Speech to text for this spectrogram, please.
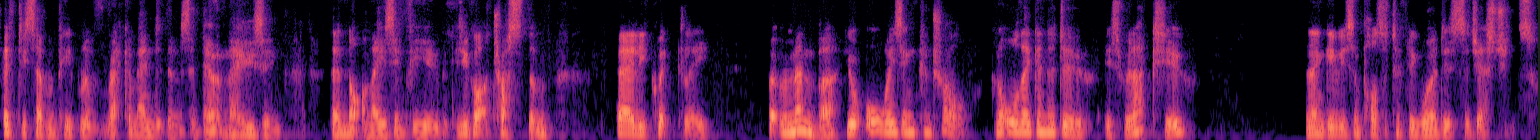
57 people have recommended them, said they're amazing. They're not amazing for you because you've got to trust them fairly quickly. But remember, you're always in control. And all they're going to do is relax you and then give you some positively worded suggestions.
